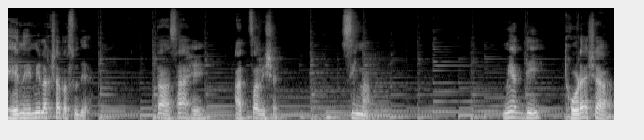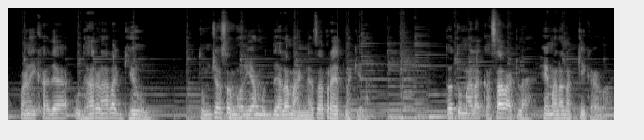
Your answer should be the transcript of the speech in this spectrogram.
हे नेहमी लक्षात असू द्या. तर असा आहे आजचा विषय. सीमा. मी अगदी थोड्याशा पण एखाद्या उदाहरणाला घेऊन तुमच्यासमोर या मुद्द्याला मांडण्याचा प्रयत्न केला. तो तुम्हाला कसा वाटला हे मला नक्की कळवा.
